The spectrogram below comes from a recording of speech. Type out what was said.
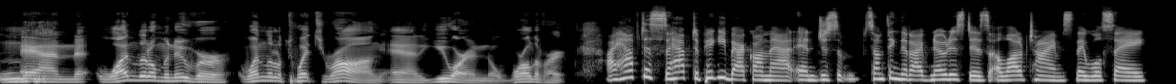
Mm. And one little maneuver, one little twitch wrong, and you are in the world of hurt. I have to have to piggyback on that, and just something that I've noticed is a lot of times they will say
